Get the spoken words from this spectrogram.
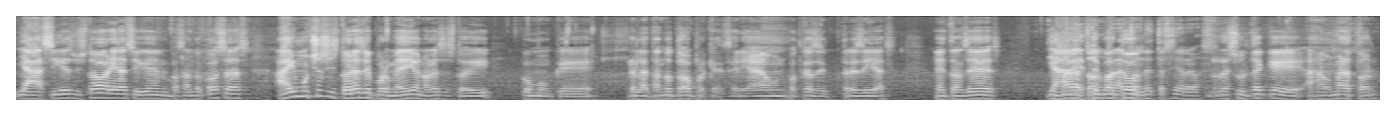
ya sigue su historia, siguen pasando cosas. Hay muchas historias de por medio, no les estoy como que relatando todo porque sería un podcast de tres días. Entonces, ya maratón, este vato- maratón de resulta que, ajá, un maratón.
